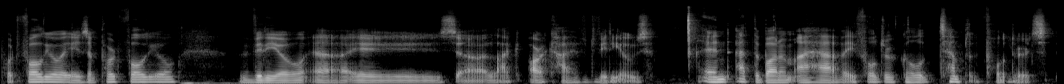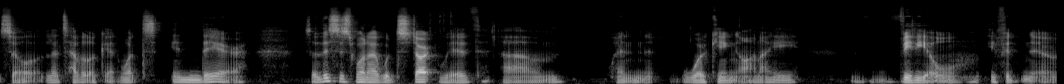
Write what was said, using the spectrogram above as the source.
portfolio is a portfolio video uh, is uh, like archived videos. And at the bottom, I have a folder called template folders. So let's have a look at what's in there. So this is what I would start with um, when working on a video. If it uh,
